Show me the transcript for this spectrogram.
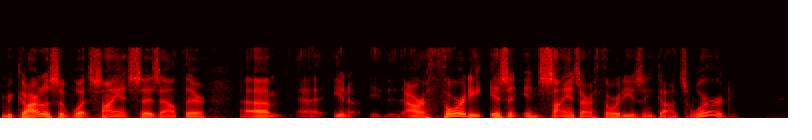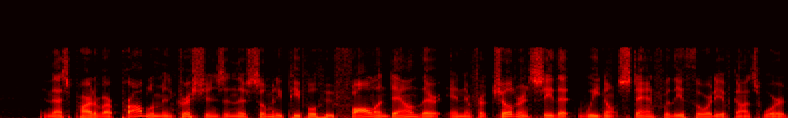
regardless of what science says out there, um, uh, you know, our authority isn't in science. Our authority is in God's word, and that's part of our problem in Christians. And there's so many people who've fallen down there. And if our children see that we don't stand for the authority of God's word,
